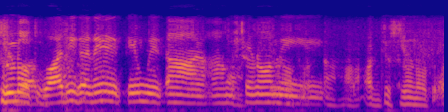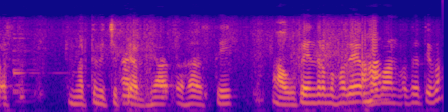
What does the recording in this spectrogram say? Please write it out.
शृणोतु वादिगणे किम् अहं शृणोमि अद्य शृणोतु अस्तु। किमर्थमित्युक्ते अभ्यासः अस्ति? उपेन्द्रमहोदय भवान् वदति वा?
